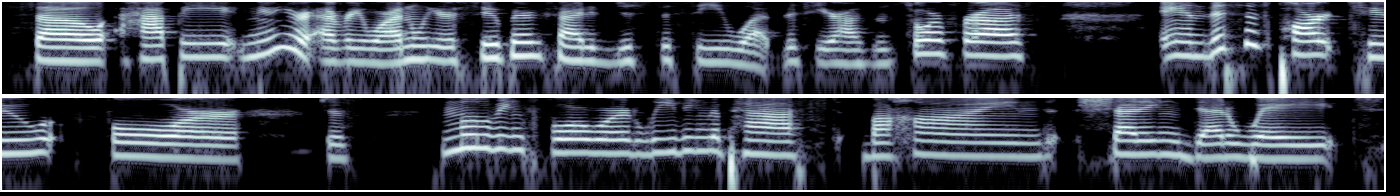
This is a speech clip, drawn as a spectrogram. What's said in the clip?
So, happy New Year, everyone. We are super excited just to see what this year has in store for us. And this is part two for just moving forward, leaving the past behind, shedding dead weight.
